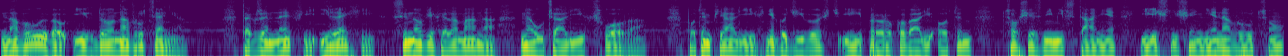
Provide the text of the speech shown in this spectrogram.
nawoływał ich do nawrócenia. Także Nefi i Lehi, synowie Helamana, nauczali ich słowa. Potępiali ich niegodziwość i prorokowali o tym, co się z nimi stanie, jeśli się nie nawrócą,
